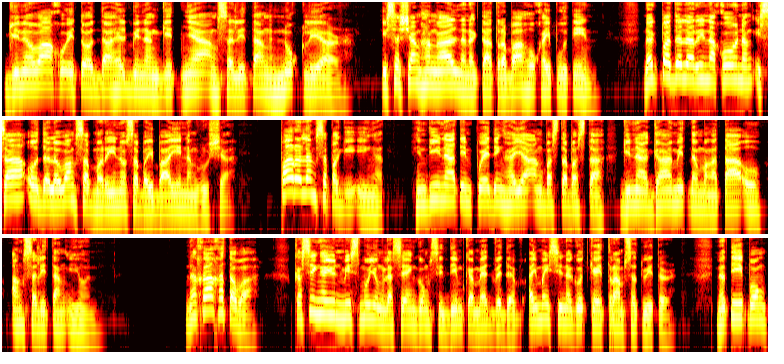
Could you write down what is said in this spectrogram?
Ginawa ko ito dahil binanggit niya ang salitang nuclear. Isa siyang hangal na nagtatrabaho kay Putin. Nagpadala rin ako ng isa o dalawang submarino sa baybayin ng Rusya. Para lang sa pag-iingat, hindi natin pwedeng hayaang basta-basta ginagamit ng mga tao ang salitang iyon. Nakakatawa, kasi ngayon mismo yung lasenggong si Dimka Medvedev ay may sinagot kay Trump sa Twitter. Na tipong,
